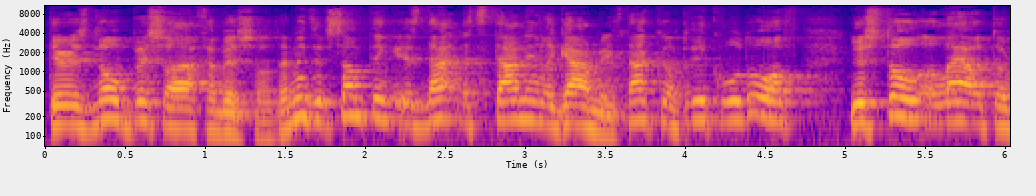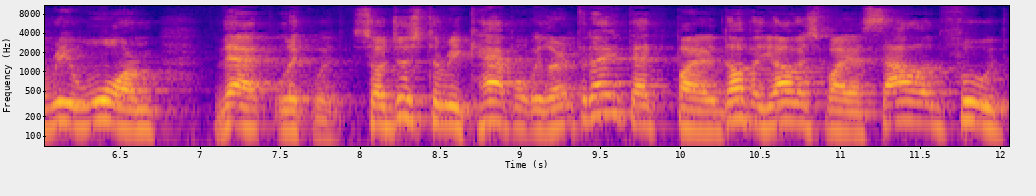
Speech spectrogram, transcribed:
there is no bishal achabishal. That means if something is not it's in legamri, it's not completely cooled off, you're still allowed to rewarm that liquid. So just to recap what we learned today, that by a dava yavish, by a solid food,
